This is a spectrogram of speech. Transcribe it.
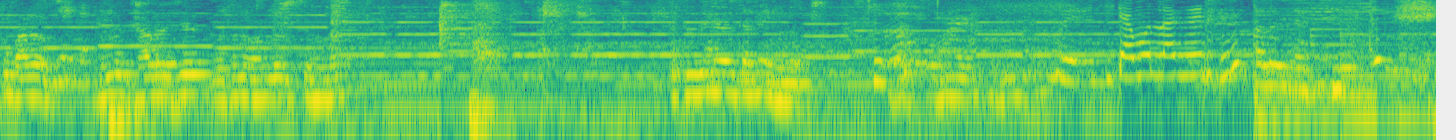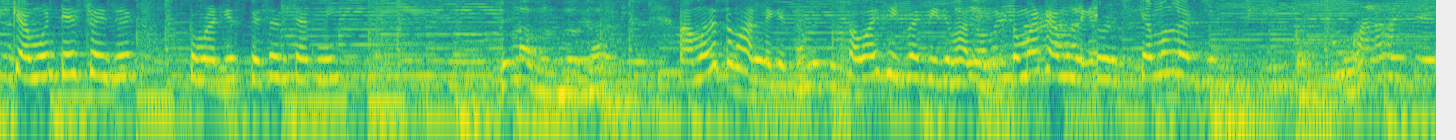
খুব ভালো। সুন্দর ঝাল হয়েছে রসুন গন্ধ হচ্ছে সুন্দর। চাটনি কেমন লাগছে? এটা? ভালোই লাগছে কেমন টেস্ট হয়েছে? তোমার আজকে স্পেশাল চাটনি? আমাদের তো ভালো লেগেছে। সবাই ফিডব্যাক দিয়েছে ভালো লেগেছে। তোমার কেমন লেগেছে? কেমন লাগছে? ভালো হয়েছে।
